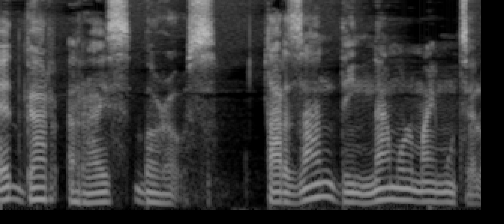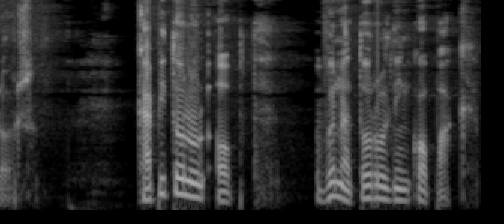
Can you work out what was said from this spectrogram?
Edgar Rice Burroughs Tarzan din neamul maimuțelor Capitolul 8 Vânătorul din copac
